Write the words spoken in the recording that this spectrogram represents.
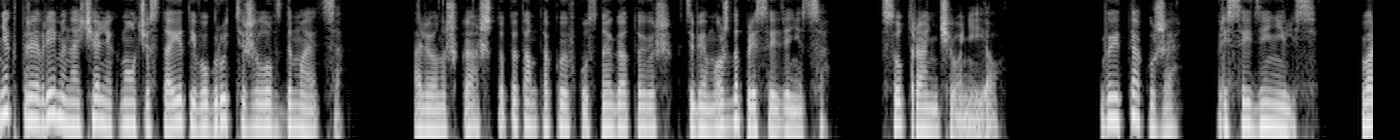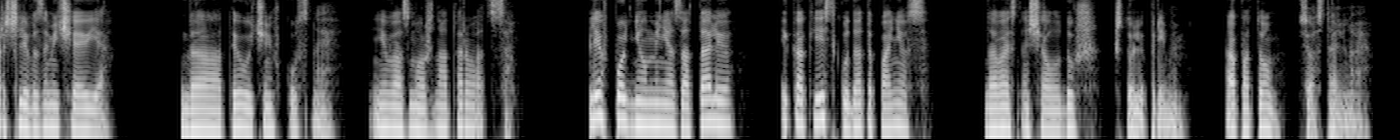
Некоторое время начальник молча стоит, его грудь тяжело вздымается. «Аленушка, что ты там такое вкусное готовишь? К тебе можно присоединиться?» С утра ничего не ел. «Вы и так уже присоединились», — ворчливо замечаю я. «Да, ты очень вкусная. Невозможно оторваться». Лев поднял меня за талию и, как есть, куда-то понес. «Давай сначала душ, что ли, примем, а потом все остальное».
